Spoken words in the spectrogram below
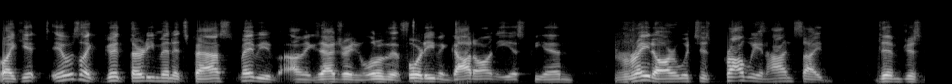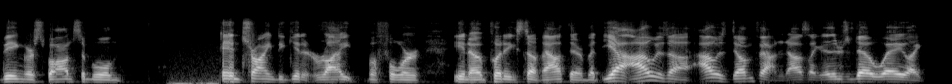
Like it, it was like good 30 minutes past. Maybe I'm exaggerating a little bit before it even got on ESPN radar, which is probably in hindsight them just being responsible and trying to get it right before you know putting stuff out there. But yeah, I was uh, I was dumbfounded. I was like, "There's no way!" Like,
